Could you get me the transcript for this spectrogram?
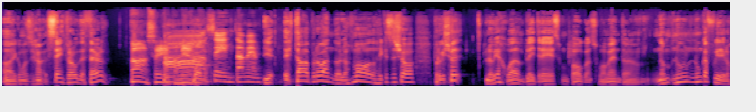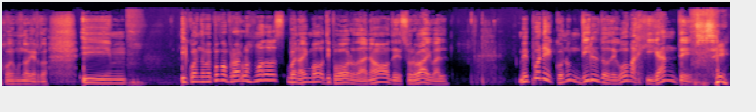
Ay, ¿cómo se llama? Saints Row the Third. Ah, sí, ah, también. sí, también. Y estaba probando los modos y qué sé yo, porque yo lo había jugado en Play 3 un poco en su momento. nunca fui de los juegos de mundo abierto. Y, y cuando me pongo a probar los modos, bueno, hay modo tipo horda, ¿no? De survival. Me pone con un dildo de goma gigante sí.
